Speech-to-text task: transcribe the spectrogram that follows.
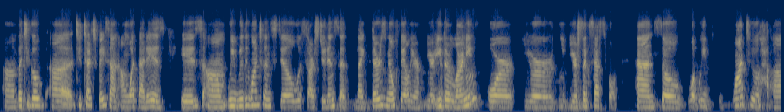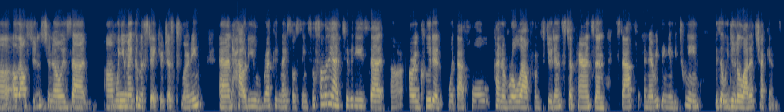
Um, but to go uh, to touch base on, on what that is, is um, we really want to instill with our students that like there is no failure. You're either learning or you're you're successful. And so what we want to uh, allow students to know is that um, when you make a mistake, you're just learning and how do you recognize those things? So some of the activities that uh, are included with that whole kind of rollout from students to parents and staff and everything in between is that we do a lot of check-ins.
